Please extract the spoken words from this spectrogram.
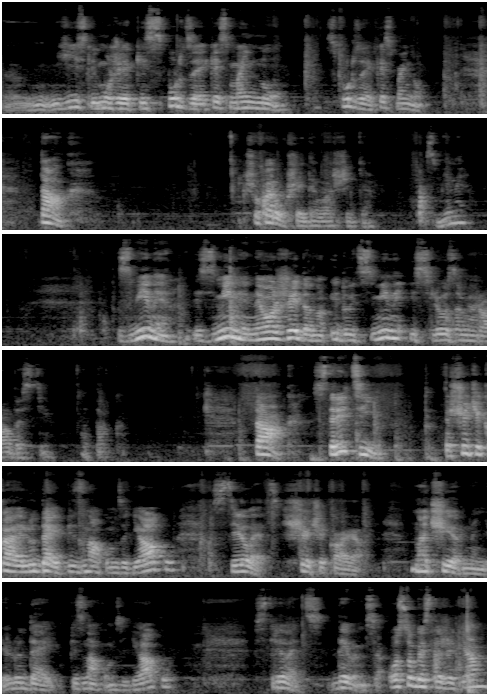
е, якщо може якийсь спорт за якесь майно. Спорт за якесь майно. Так. Що хороше йде ваше життя? Зміни. Зміни, зміни неожиданно ідуть зміни із сльозами радості. Отак. Так, стрільці. Що чекає людей під знаком зодіаку? Стрілець. Що чекає на червень людей під знаком зодіаку? Стрілець. Дивимося. Особисте життя.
